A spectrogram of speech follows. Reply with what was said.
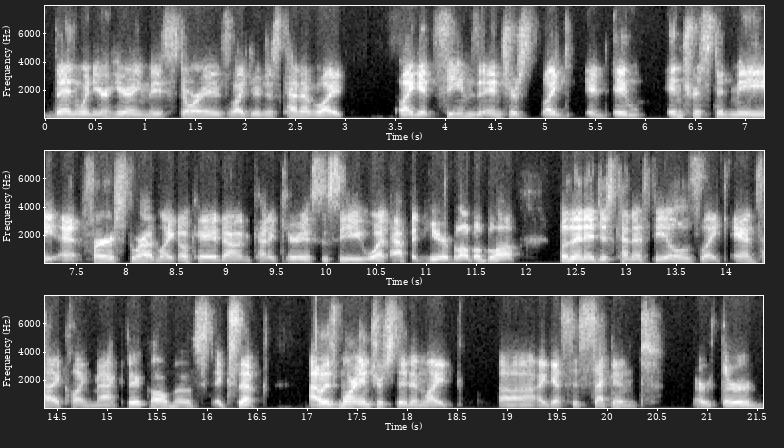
then when you're hearing these stories like you're just kind of like like it seems interest like it it interested me at first where I'm like, okay, now I'm kind of curious to see what happened here, blah, blah, blah. But then it just kind of feels like anticlimactic almost, except I was more interested in like, uh, I guess his second or third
